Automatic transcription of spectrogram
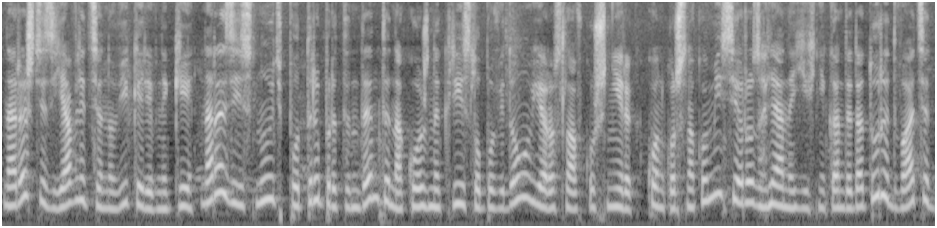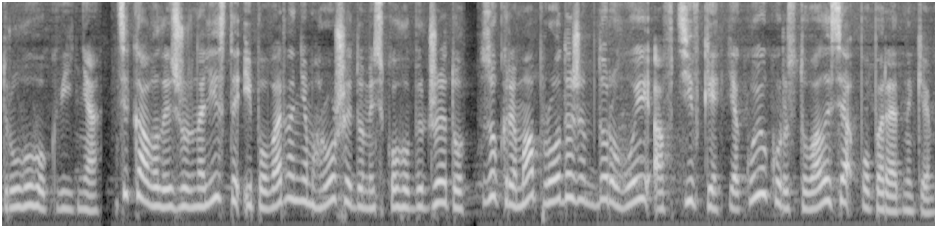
нарешті з'являться нові керівники. Наразі існують по три претенденти на кожне крісло, повідомив Ярослав Кушнірик. Конкурсна комісія розгляне їхні кандидатури 22 квітня. Цікавились журналісти і поверненням грошей до міського бюджету, зокрема продажем дорогої автівки, якою користувалися попередники.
